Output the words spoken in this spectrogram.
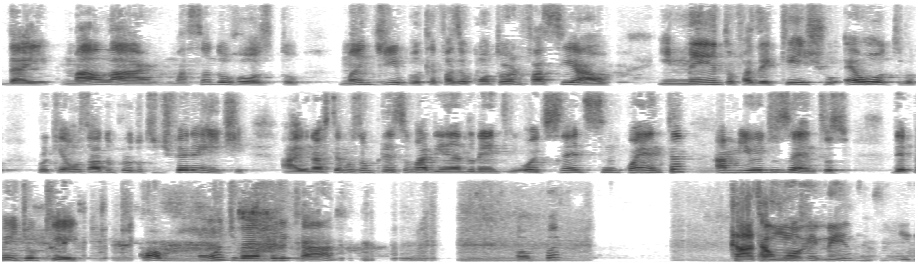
Daí, malar, maçã do rosto, mandíbula, quer fazer o contorno facial, e mento, fazer queixo, é outro, porque é usado um produto diferente. Aí nós temos um preço variando entre 850 a 1.200. Depende o quê? Qual, onde vai aplicar. Opa, Tá, tá um movimento aqui.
